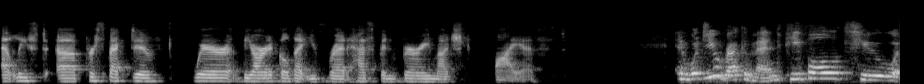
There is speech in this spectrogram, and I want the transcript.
at least a perspective where the article that you've read has been very much biased. And would you recommend people to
